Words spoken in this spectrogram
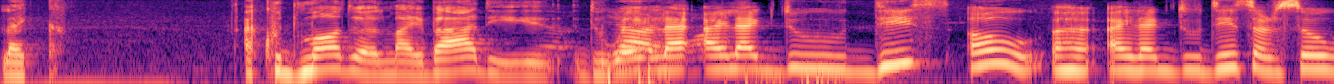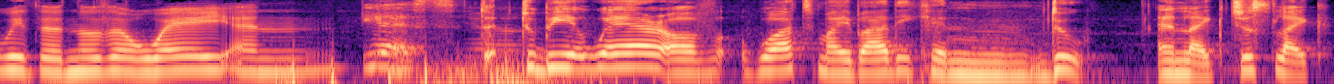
like I could model my body the yeah, way like, I, I, like do this. Oh, uh, I like do this also with another way and yes, yeah. to be aware of what my body can do and like just like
